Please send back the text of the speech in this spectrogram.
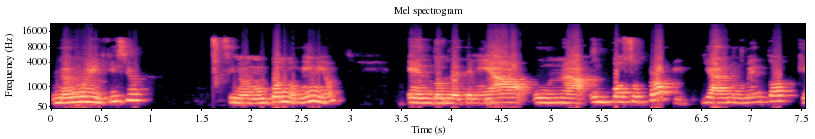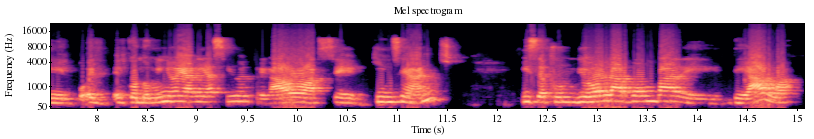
no en un edificio, sino en un condominio, en donde tenía un pozo propio. Y al momento que el, condominio ya había sido entregado hace 15 años y se fundió la bomba de agua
